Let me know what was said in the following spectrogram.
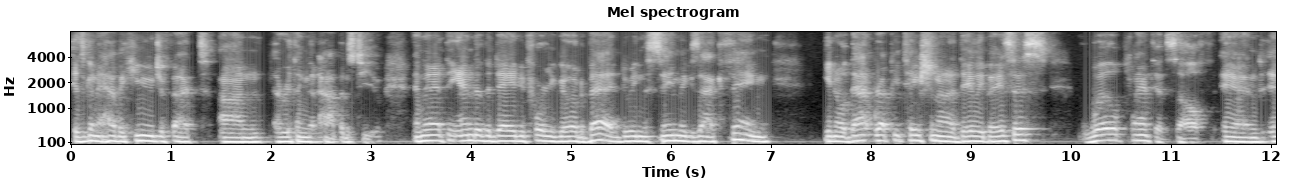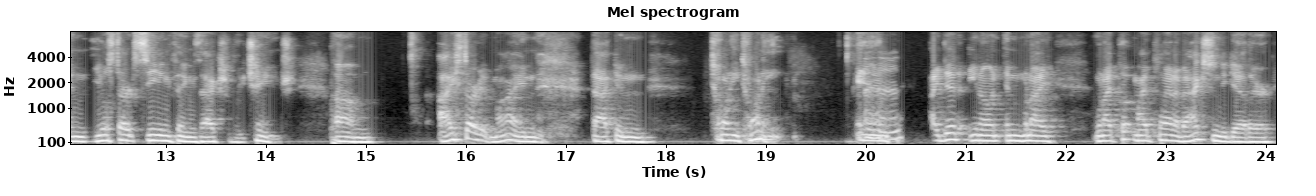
is going to have a huge effect on everything that happens to you. And then at the end of the day, before you go to bed, doing the same exact thing, you know, that reputation on a daily basis will plant itself and, and you'll start seeing things actually change. Um, I started mine back in 2020 and uh-huh. I did, you know, and, and, when I, when I put my plan of action together,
